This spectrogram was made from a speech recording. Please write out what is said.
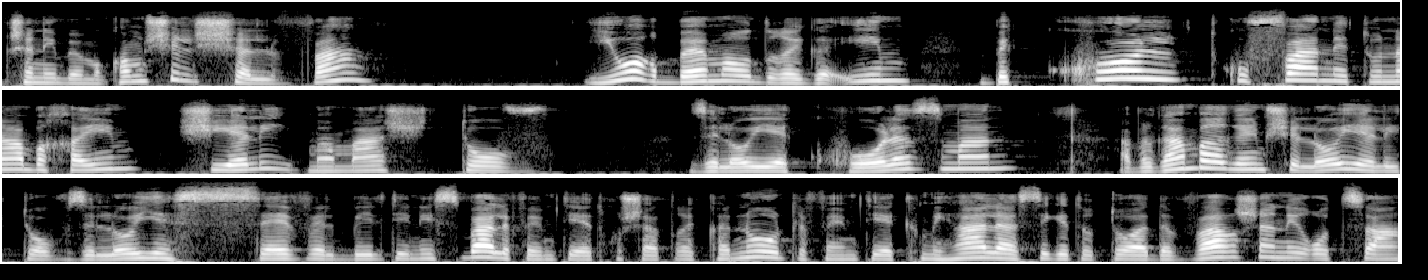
כשאני במקום של שלווה, יהיו הרבה מאוד רגעים בכל תקופה נתונה בחיים שיהיה לי ממש טוב. זה לא יהיה כל הזמן, אבל גם ברגעים שלא יהיה לי טוב, זה לא יהיה סבל בלתי נסבל, לפעמים תהיה תחושת ריקנות, לפעמים תהיה כמיהה להשיג את אותו הדבר שאני רוצה.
